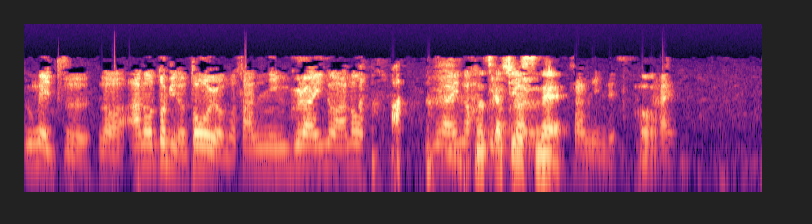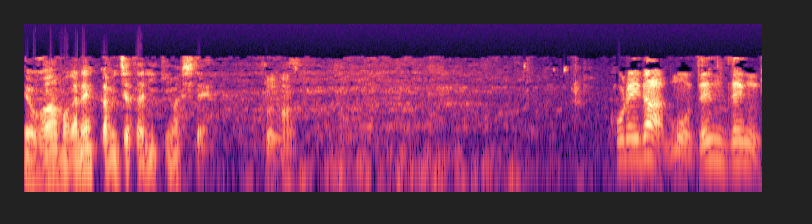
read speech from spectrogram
梅津のあの時の東洋の3人ぐらいのあの、ぐらいの懐かしいですね3人です。はいはい。横浜がね、上茶谷に行きまして。そうです。はいこれがもう全然、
